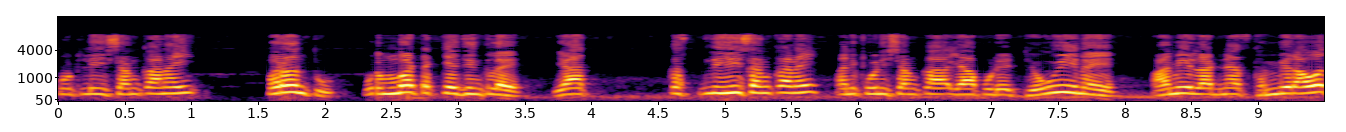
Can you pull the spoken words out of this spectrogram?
कुठलीही शंका नाही. परंतु शंभर टक्के जिंकलंय यात कसलीही शंका नाही आणि कोणी शंका यापुढे ठेवूही नये. आम्ही लढण्यास खंबीर आहोत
